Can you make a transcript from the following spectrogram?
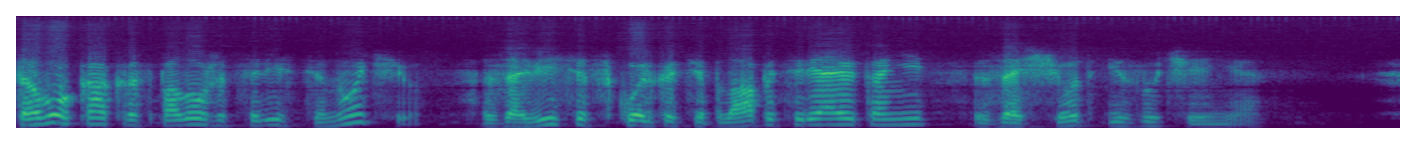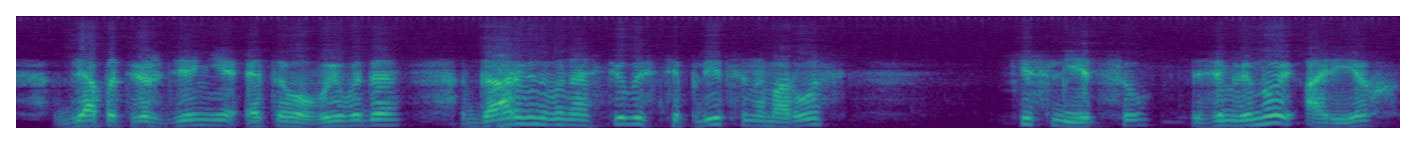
того, как расположатся листья ночью, зависит, сколько тепла потеряют они за счет излучения. Для подтверждения этого вывода Дарвин выносил из теплицы на мороз кислицу, земляной орех,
